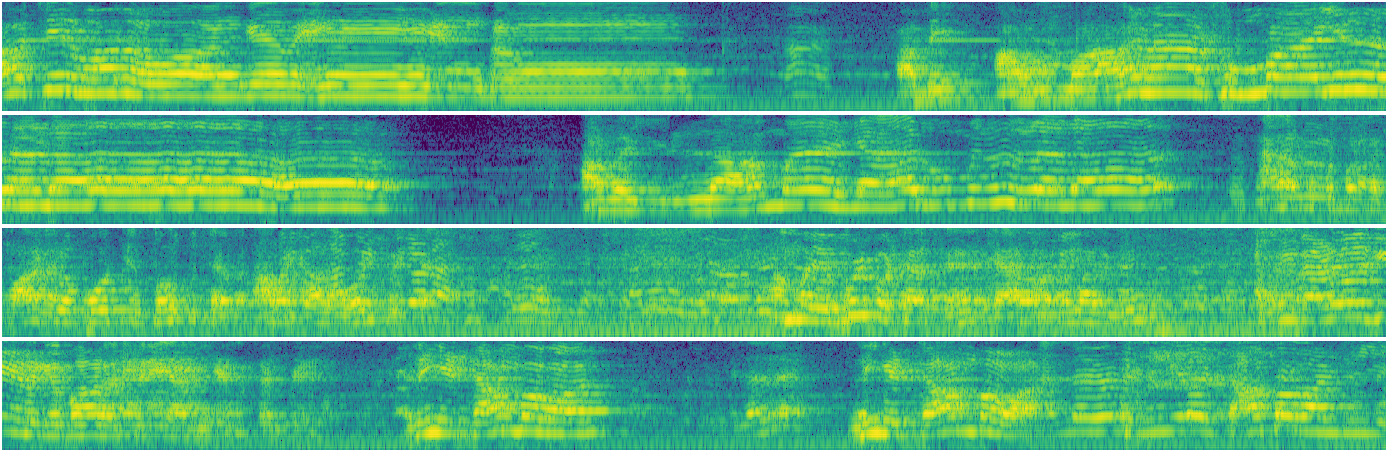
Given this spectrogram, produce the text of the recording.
ஆசீர்வாதம் வாங்க வேண்டும். அப்படி அம்மா நான் சும்மா இல்லடா. அவ இல்லாம யாரும் இல்லடா. பாட்டுல போட்டு தோத்துட்டாரு அவன் ஓடி நம்ம எப்படிப்பட்டாரு யாரும் வர மாதிரி உங்க அளவுக்கு எனக்கு பாட தெரியாதுங்க நீங்க ஜாம்பவான். நீங்க ஜாம்பவான் நல்ல வேலை நீங்க. சாம்பவான்றீங்க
